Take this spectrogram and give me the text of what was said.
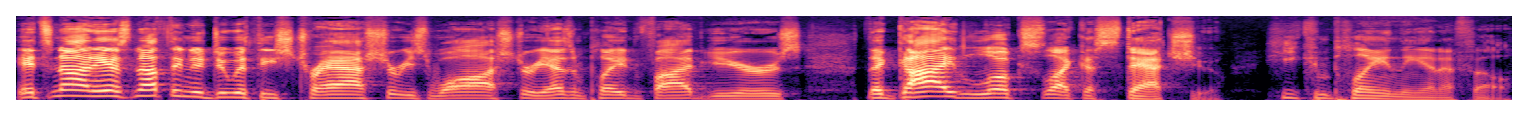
It's not. It has nothing to do with he's trash or he's washed or he hasn't played in five years. The guy looks like a statue. He can play in the NFL.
